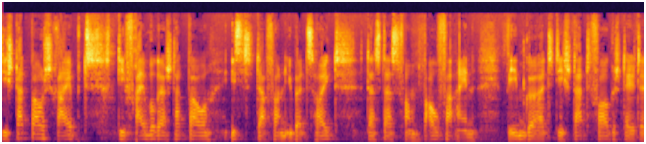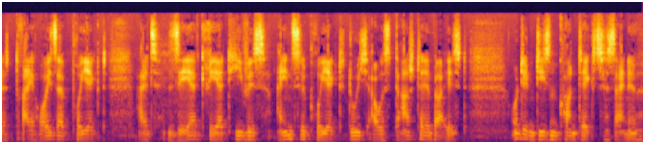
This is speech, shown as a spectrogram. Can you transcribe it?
Die Stadtbau schreibt, die Freiburger Stadtbau ist davon überzeugt, dass das vom Bauverein Wem gehört die Stadt vorgestellte Drei-Häuser-Projekt als sehr kreatives Einzelprojekt durchaus darstellbar ist und in diesem Kontext seine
